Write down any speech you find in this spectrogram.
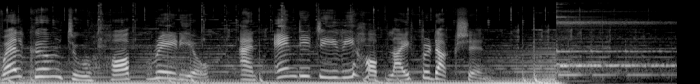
Welcome to Hop Radio, an NDTV Hop Life production.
